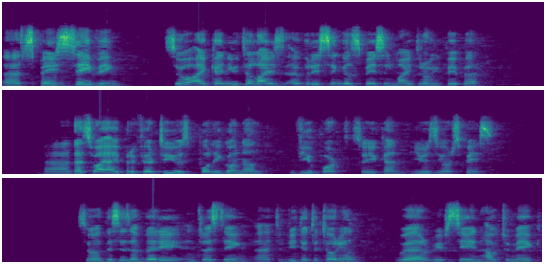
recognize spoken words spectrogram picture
uh, space saving. So I can utilize every single space in my drawing paper. Uh, that's why I prefer to use polygonal viewport so you can use your space. So this is a very interesting uh, video tutorial where we've seen how to make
